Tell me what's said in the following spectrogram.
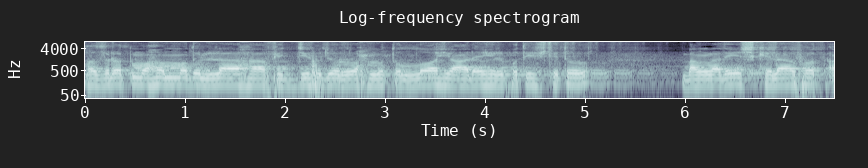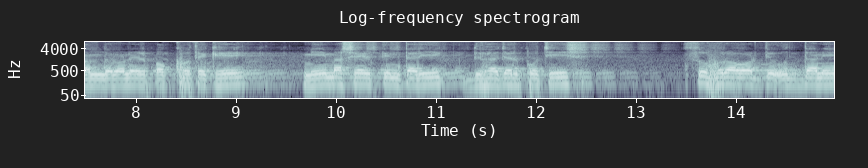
হজরত মোহাম্মদুল্লাহ হাফিজি হুজুর রহমতুল্লাহ আলহের প্রতিষ্ঠিত বাংলাদেশ খেলাফত আন্দোলনের পক্ষ থেকে মে মাসের তিন তারিখ দু হাজার পঁচিশ সোহরাওয়ার্দী উদ্যানে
